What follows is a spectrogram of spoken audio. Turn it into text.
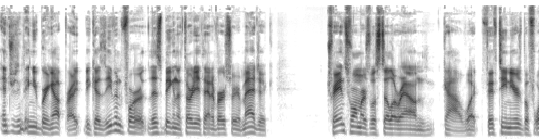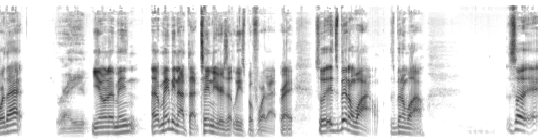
interesting thing you bring up, right? Because even for this being the 30th anniversary of Magic, Transformers was still around, God, what, 15 years before that? Right. You know what I mean? Uh, maybe not that 10 years at least before that, right? So it's been a while. It's been a while. So it, eh,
